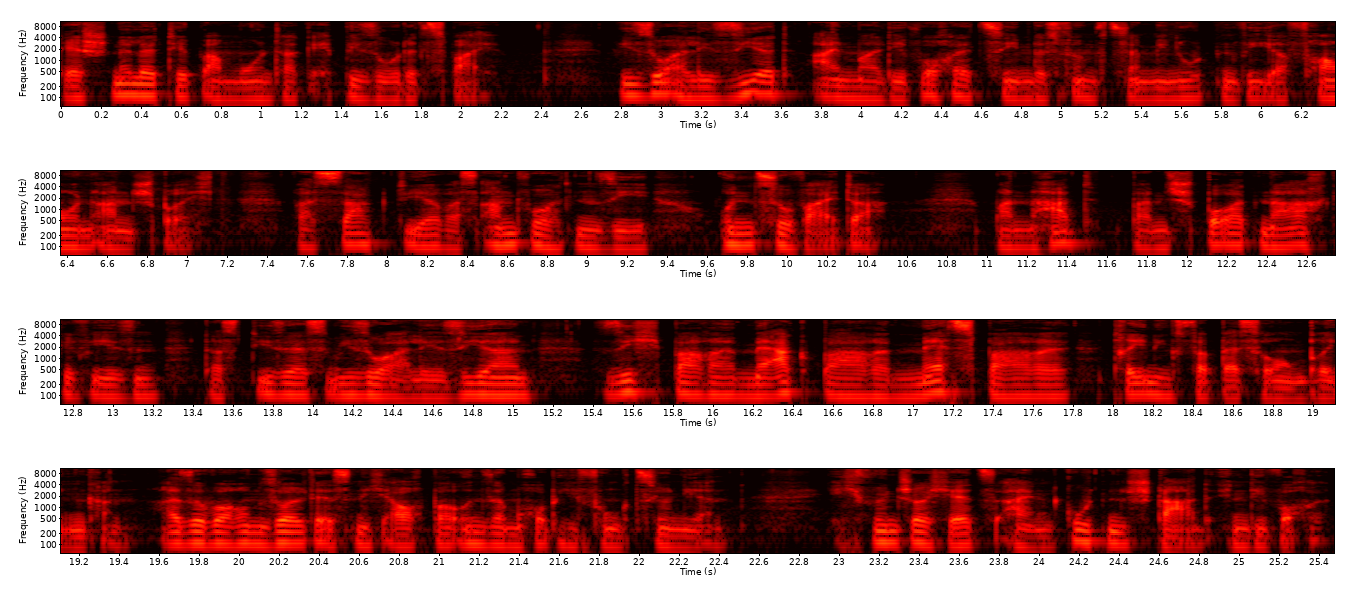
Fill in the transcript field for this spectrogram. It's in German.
Der schnelle Tipp am Montag, Episode 2. Visualisiert einmal die Woche 10 bis 15 Minuten, wie ihr Frauen ansprecht. Was sagt ihr, was antworten sie und so weiter. Man hat beim Sport nachgewiesen, dass dieses Visualisieren sichtbare, merkbare, messbare Trainingsverbesserungen bringen kann. Also warum sollte es nicht auch bei unserem Hobby funktionieren? Ich wünsche euch jetzt einen guten Start in die Woche.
